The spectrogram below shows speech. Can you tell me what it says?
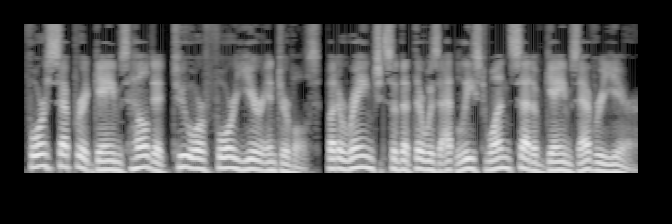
four separate games held at two- or four-year intervals, but arranged so that there was at least one set of games every year.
